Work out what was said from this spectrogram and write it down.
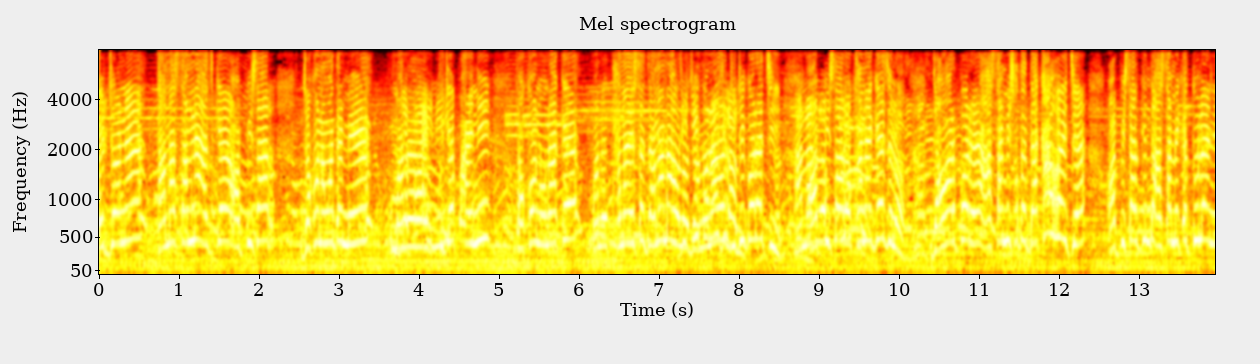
এর জন্য থানার সামনে আজকে অফিসার যখন আমাদের মেয়ে মানে খুঁজে পাইনি তখন ওনাকে মানে থানায় এসে জানানো হলো জানানো হয়ে করেছি। অফিসার ওখানে গেছিল। যাওয়ার পরে আসামির সাথে দেখা হয়েছে। অফিসার কিন্তু আসামিকে তুলেনি।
